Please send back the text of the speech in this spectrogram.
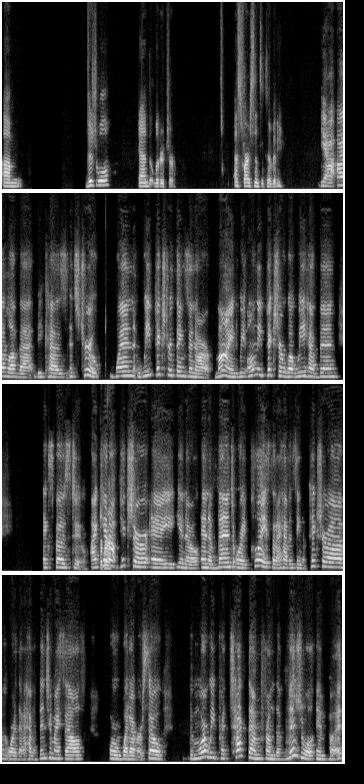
um, visual and literature as far as sensitivity. Yeah i love that because it's true. When we picture things in our mind we only picture what we have been exposed to. I cannot Correct. picture a you know an event or a place that i haven't seen a picture of or that i haven't been to myself or whatever. So the more we protect them from the visual input,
